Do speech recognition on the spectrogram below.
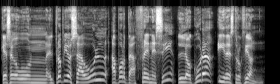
que según el propio Saúl aporta frenesí, locura y destrucción.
